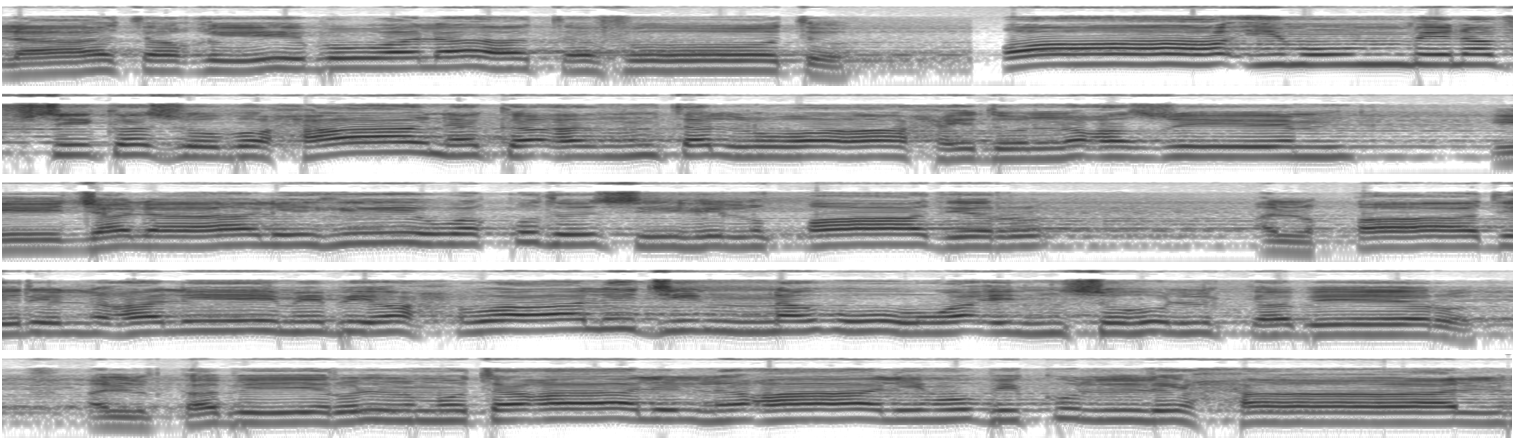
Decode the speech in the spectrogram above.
لا تغيب ولا تفوت. قائم بنفسك سبحانك أنت الواحد العظيم في جلاله وقدسه القادر القادر العليم بأحوال جنه وإنسه الكبير الكبير المتعالي العالم بكل حال.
